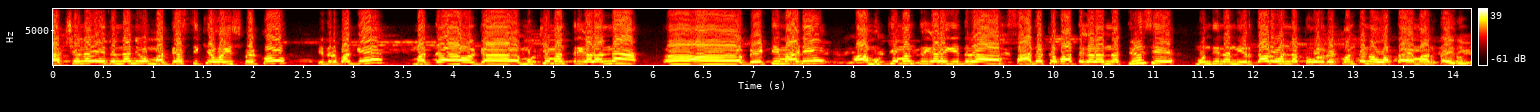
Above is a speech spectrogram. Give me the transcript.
ತಕ್ಷಣವೇ ಇದನ್ನ ನೀವು ಮಧ್ಯಸ್ಥಿಕೆ ವಹಿಸ್ಬೇಕು. ಇದ್ರ ಬಗ್ಗೆ ಮತ್ತ ಮುಖ್ಯಮಂತ್ರಿಗಳನ್ನ ಭೇಟಿ ಮಾಡಿ ಆ ಮುಖ್ಯಮಂತ್ರಿಗಳಿಗೆ ಇದರ ಸಾಧಕ ಪಾತ್ರಗಳನ್ನ ತಿಳಿಸಿ ಮುಂದಿನ ನಿರ್ಧಾರವನ್ನ ತಗೊಳ್ಬೇಕು ಅಂತ ನಾವು ಒತ್ತಾಯ ಮಾಡ್ತಾ ಇದೀವಿ.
